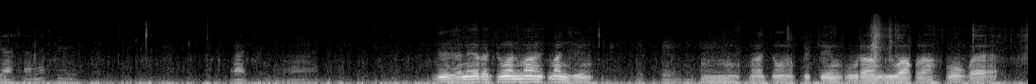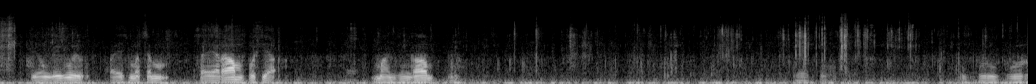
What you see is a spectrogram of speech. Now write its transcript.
biasanya sih rajungan Biasanya rajungan ma- mancing, hmm, rajungan kepiting, urang, iwak lah, pokoknya yang itu kayak semacam saya rampus ya, mancing tuh, ubur-ubur.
